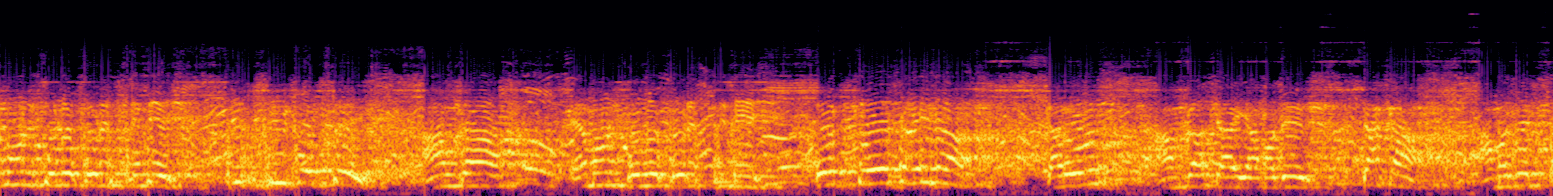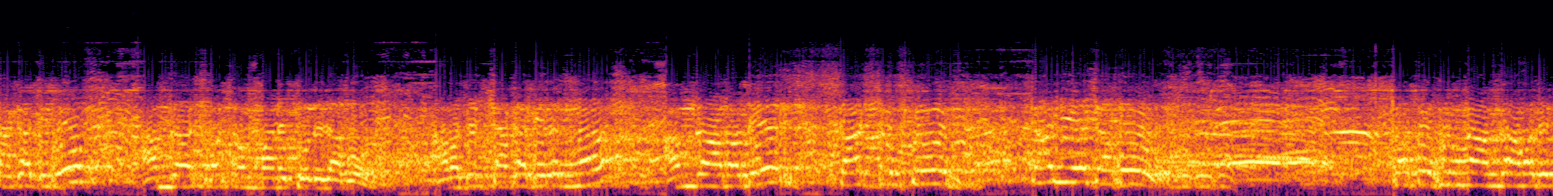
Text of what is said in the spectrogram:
এমন কোন পরিস্থিতি সৃষ্টি করতে। আমরা এমন কোন পরিস্থিতি করতে আমাদের টাকা দিব, আমরা সসম্মানে চলে যাব। আমাদের টাকা দেবেন না, আমরা আমাদের কার্যক্রম চালিয়ে যাব। যতক্ষণ না আমরা আমাদের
